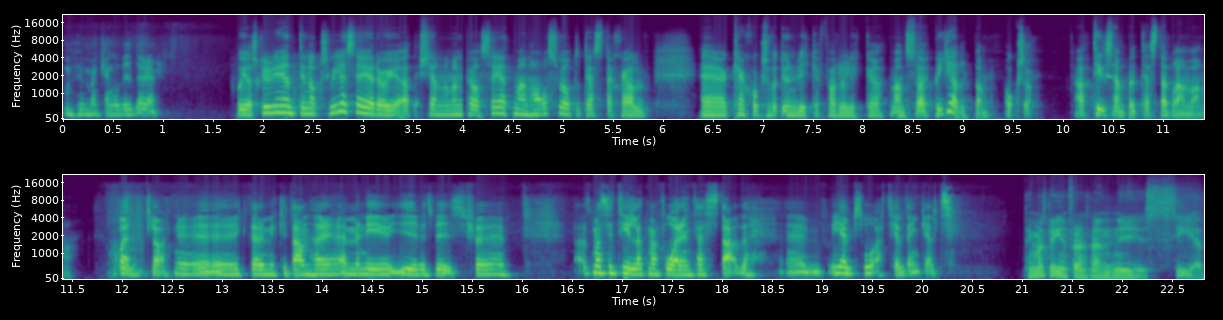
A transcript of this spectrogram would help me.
om hur man kan gå vidare. Och jag skulle egentligen också vilja säga då att känner man på sig att man har svårt att testa själv, eh, kanske också för att undvika fallolyckor, att man söker hjälpen också. Att till exempel testa brandvarnaren. Självklart, nu riktar det mycket till anhöriga, men det är ju givetvis för att man ser till att man får en testad. Eh, hjälps åt helt enkelt. Tänk man skulle införa en sån här ny sed,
